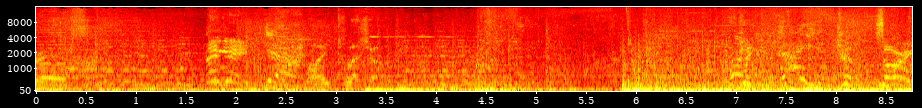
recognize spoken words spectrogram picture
Say your prayers. Biggie! My pleasure. Hey! Sorry!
